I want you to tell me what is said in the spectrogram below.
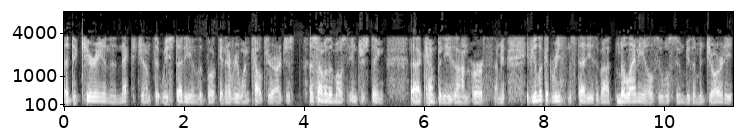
Decurion and NextJump that we study in the book and Everyone Culture are just some of the most interesting uh, companies on earth. I mean, if you look at recent studies about millennials, who will soon be the majority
